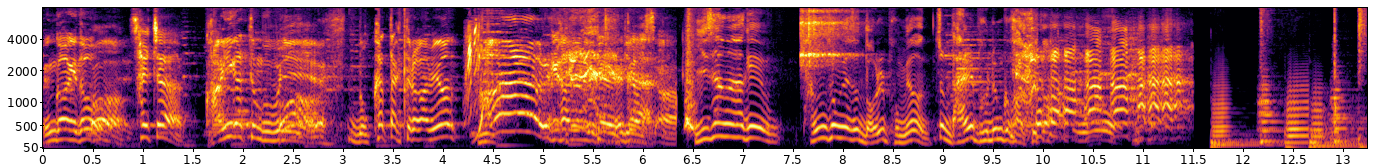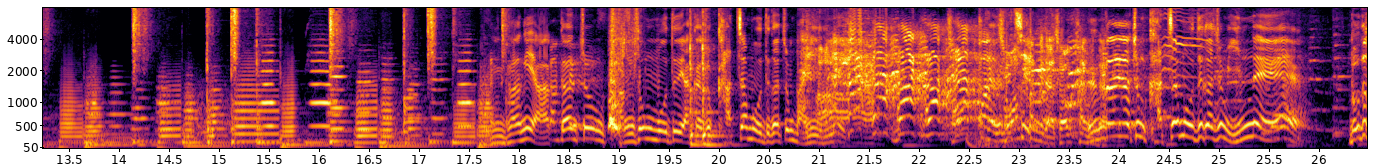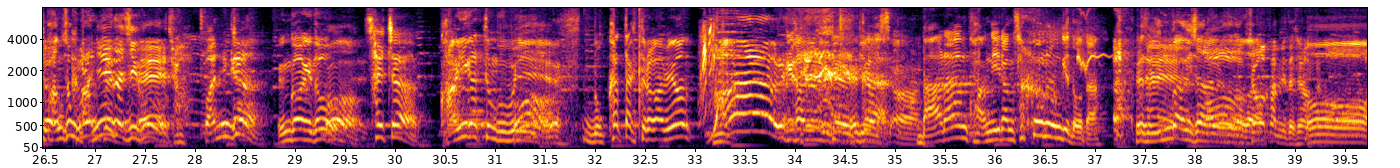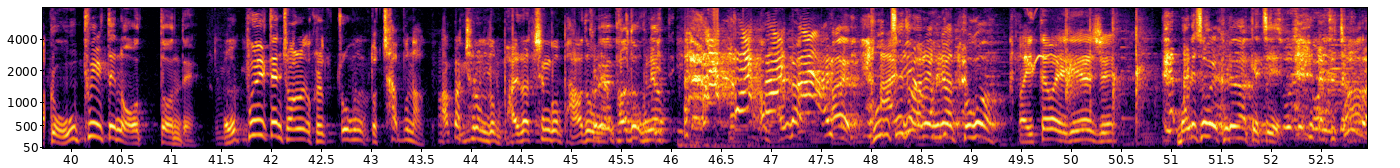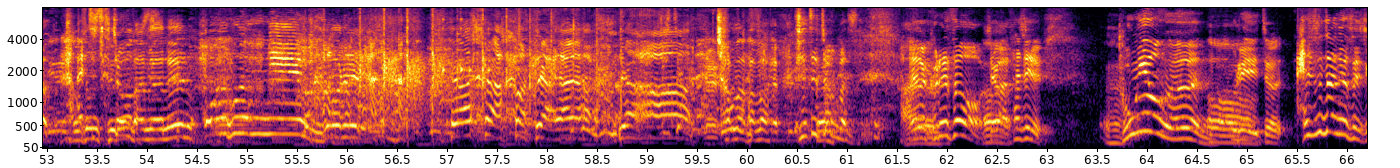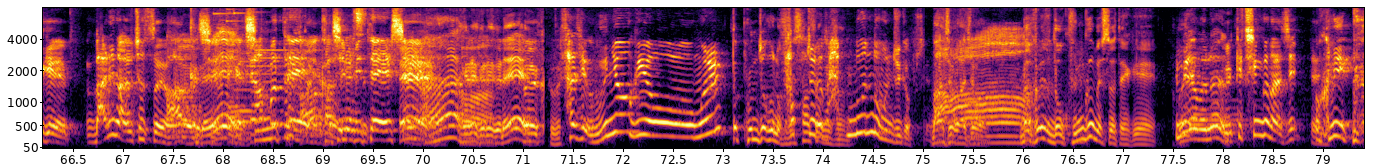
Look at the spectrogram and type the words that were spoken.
은광이도 어. 살짝 광희 같은 부분이 어. 녹화 딱 들어가면 아 이렇게 가는 느낌이 그러니까 있어. 이상하게 방송에서 널 보면 좀 날 보는 것 같기도 하고. 은광이 약간 좀 방송 모드, 약간 좀 가짜 모드가 좀 많이 있네. 정확합니다, 정확합니다. 은광이가 좀 가짜 모드가 좀 있네. 너도 방송 많이 해가지고. 네, 저 완전 은광이도 어. 살짝 광희 같은 부분이 어. 녹화 딱 들어가면 아 이렇게 가는 느낌이 그러니까 있어. 나랑 광이랑 섞어놓은 게 너다. 그래서 은광이잖아. 그래서 어, 너가. 정확합니다, 정확합니다. 어, 그 오프일 때는 어떤데? 오프일 땐 저는 그래도 조금 더 차분하고. 아까처럼 너 발 다친 거 봐도 그래 그냥 봐도 그냥 아 말라 아니, 본체도 안해 그냥 보고 아 이따가 얘기해야지. 머릿속에 그려놨겠지 아, 방송 들어가면은 어이구 형님 이거를 야야야 야 가만 가만 진짜 처음 봤어. 아니 그래서 제가 사실 동희 형은 어. 우리 저 헬스장에서 이게 많이 마주쳤어요. 아, 그래? 진 밑에 아, 같이 진 했을 밑에 헬스장. 네. 아 그래 그래 그래 그 사실 은혁이 형을 또 본 적은 없어 사적으로 한 번도 본 적이 없어요. 맞아 맞아 나 그래서 너 궁금했어 되게 근데 왜 왜냐면은 이렇게 친근하지? 네. 어, 그러니까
